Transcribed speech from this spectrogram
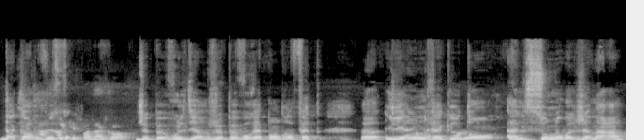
D'accord, je peux vous le dire, je peux vous répondre. En fait, euh, il y a une règle dans Al-Sunnah wal Jama'a,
